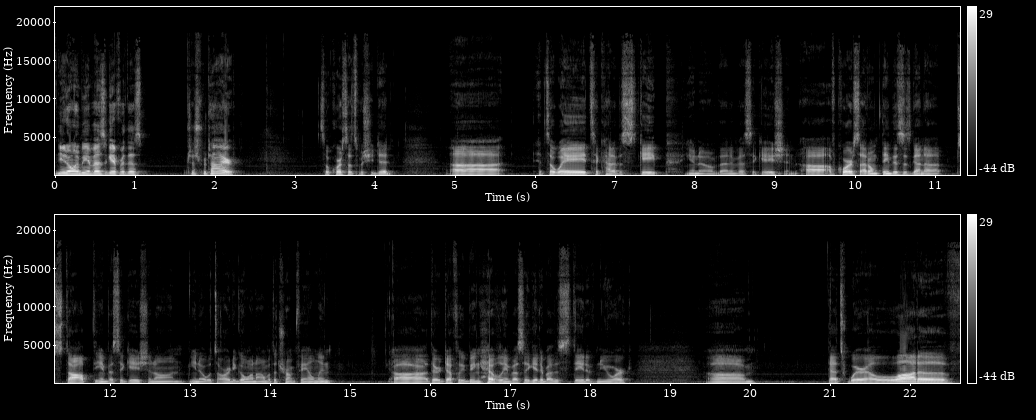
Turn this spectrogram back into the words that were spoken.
you don't want to be investigated for this? Just retire. So, of course, that's what she did. Uh, it's a way to kind of escape, you know, that investigation. Uh, of course, I don't think this is going to stop the investigation on, you know, what's already going on with the Trump family. Uh, they're definitely being heavily investigated by the state of New York. Um, that's where a lot of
